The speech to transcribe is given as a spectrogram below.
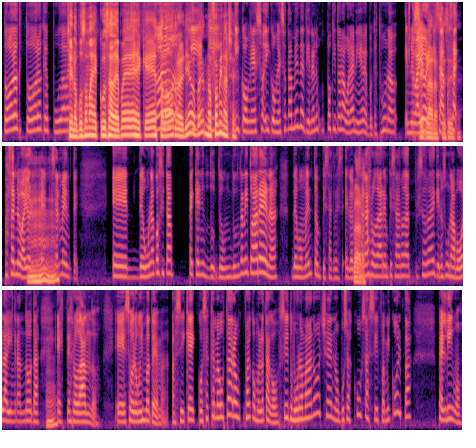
todo lo, todo lo que pudo haber. Si no puso más excusa después, es que esto, No, lo otro. Dijo, y- pues, no y- fue mi noche. Y con eso, y con eso también detiene un poquito la bola de nieve, porque esto es una en Nueva Sí, York, claro, o sea, sí, sí, pasa, sí. pasa en Nueva York, ujú. especialmente. Eh, de una cosita pequeña, de, un, de un granito de arena, de momento empieza a crecer, lo Claro. empiezan a rodar, empieza a rodar, empieza a rodar y tienes una bola bien grandota este, rodando eh, sobre un mismo tema. Así que cosas que me gustaron fue como lo atacó. Sí, tuvo una mala noche, no puso excusas, sí, fue mi culpa, perdimos.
